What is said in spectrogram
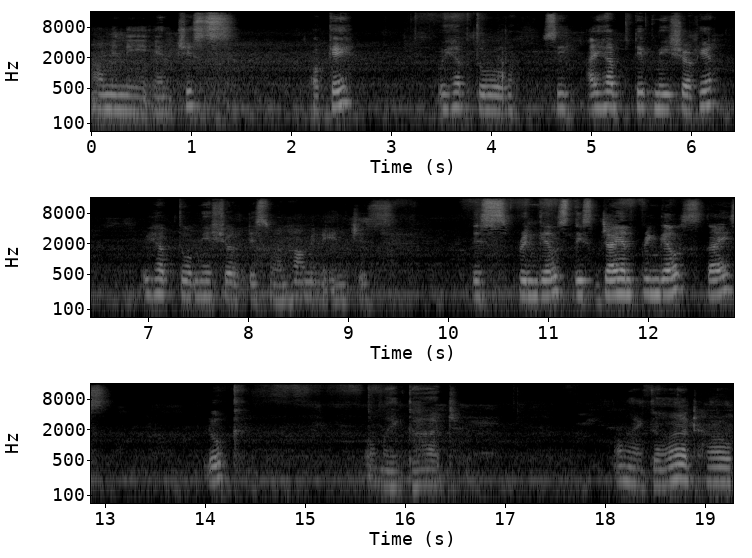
How many inches? Okay we have to see I have tape measure here. We have to measure this one how many inches? This Pringles this giant Pringles guys. Look. Oh my god. Oh my god how.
